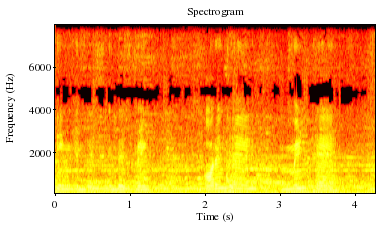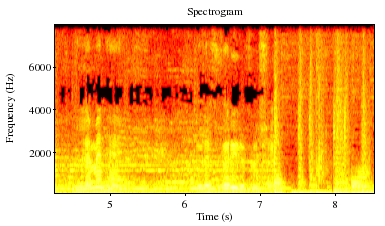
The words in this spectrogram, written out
thing in this in this drink. Orange hai, mint hai, lemon hai. It is very refreshing.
